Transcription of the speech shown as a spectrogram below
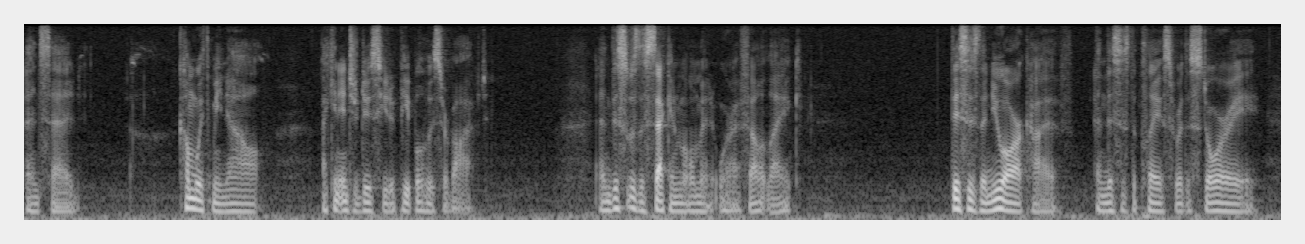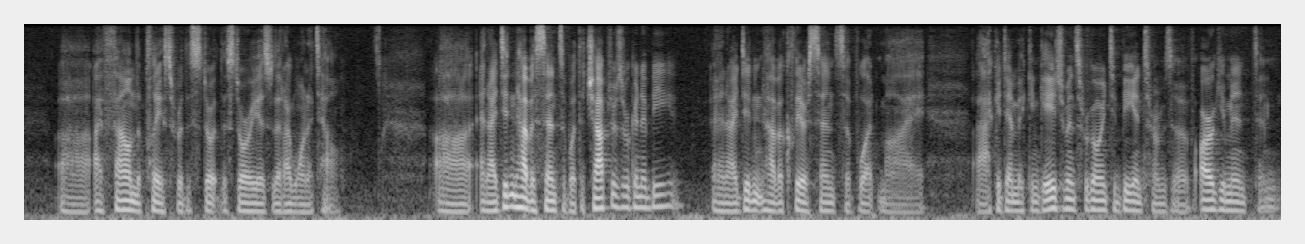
and said, Come with me now. I can introduce you to people who survived. And this was the second moment where I felt like this is the new archive, and this is the place where the story, uh, I found the place where the, sto- the story is that I want to tell. Uh, and I didn't have a sense of what the chapters were going to be, and I didn't have a clear sense of what my academic engagements were going to be in terms of argument and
